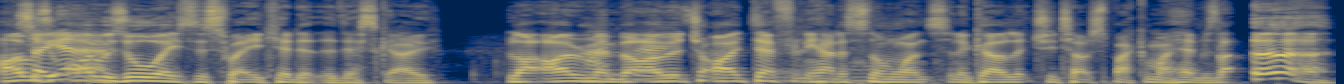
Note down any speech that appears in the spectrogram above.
I was so, yeah. I was always the sweaty kid at the disco. Like I remember, I, would, I definitely had a song once, and a girl literally touched the back of my head, and was like, "Ugh,"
